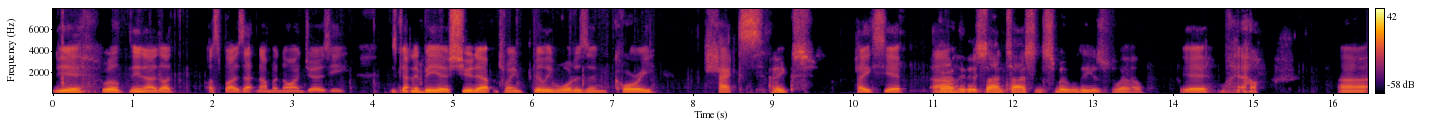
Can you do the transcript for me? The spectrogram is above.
Yeah, well, you know, like, I suppose that number nine jersey is going to be a shootout between Billy Walters and Corey Pax. Pakes. Pakes, yep. Apparently, Um, they signed Tyson Smoothy as well. yeah, wow. Uh,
